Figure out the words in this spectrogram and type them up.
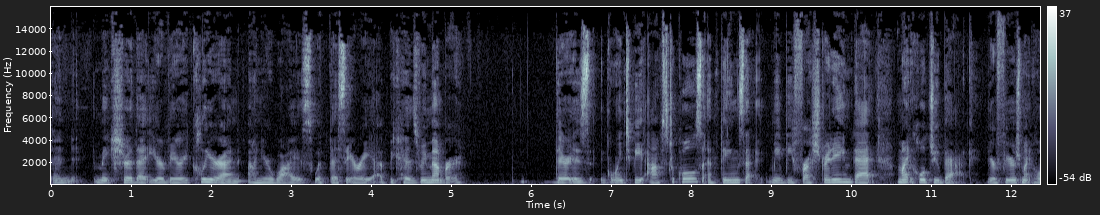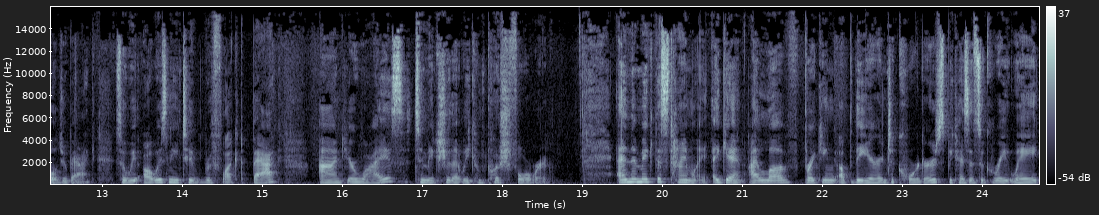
and make sure that you're very clear on on your whys with this area. Because remember, there is going to be obstacles and things that may be frustrating that might hold you back. Your fears might hold you back. So we always need to reflect back on your whys to make sure that we can push forward. And then make this timely. Again, I love breaking up the year into quarters because it's a great way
